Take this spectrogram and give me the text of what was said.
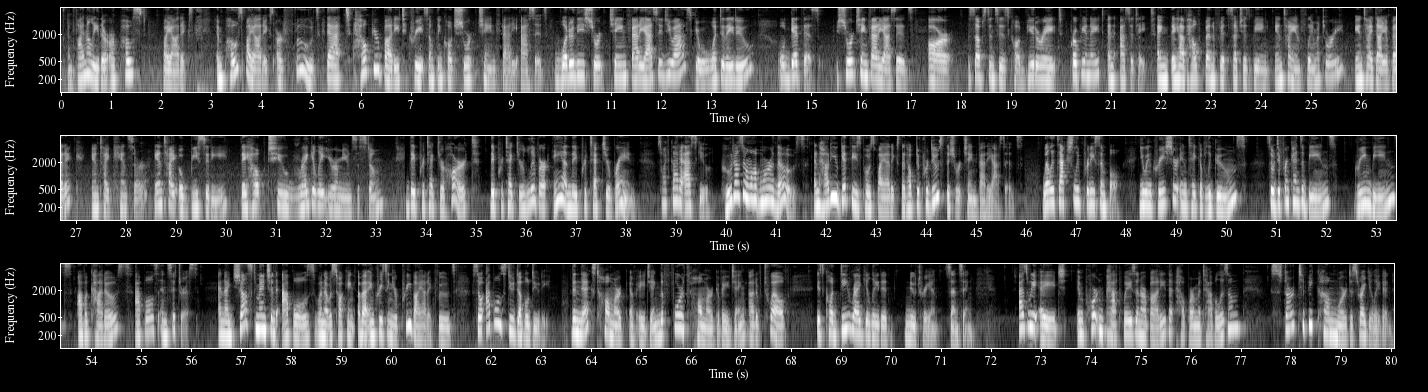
And finally, there are postbiotics. And postbiotics are foods that help your body to create something called short chain fatty acids. What are these short chain fatty acids, you ask? Or what do they do? Well, get this short chain fatty acids are substances called butyrate, propionate, and acetate. And they have health benefits such as being anti inflammatory, anti diabetic, anti cancer, anti obesity. They help to regulate your immune system. They protect your heart, they protect your liver, and they protect your brain. So I've got to ask you, who doesn't want more of those? And how do you get these postbiotics that help to produce the short chain fatty acids? Well, it's actually pretty simple. You increase your intake of legumes, so different kinds of beans, green beans, avocados, apples, and citrus. And I just mentioned apples when I was talking about increasing your prebiotic foods, so apples do double duty. The next hallmark of aging, the fourth hallmark of aging out of 12, is called deregulated nutrient sensing. As we age, important pathways in our body that help our metabolism start to become more dysregulated.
